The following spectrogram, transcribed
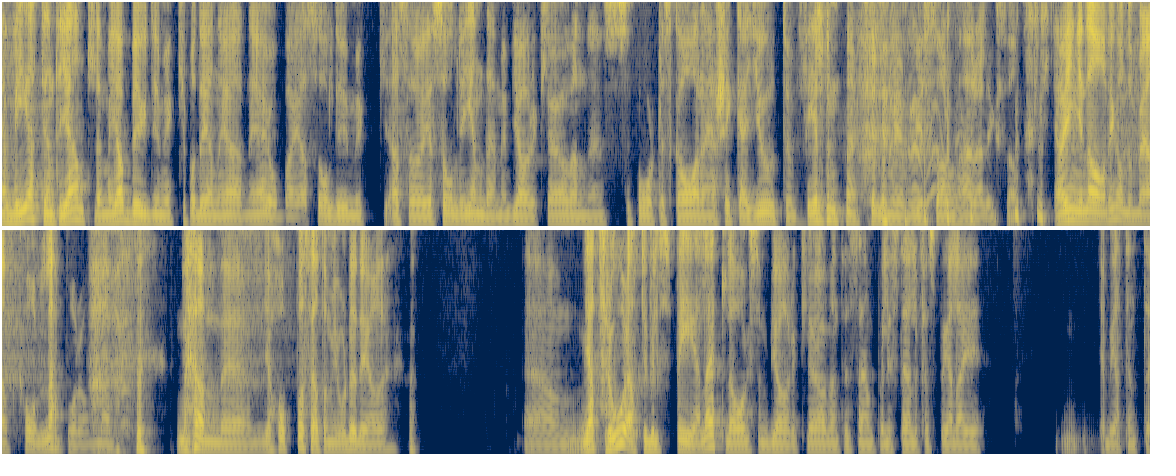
Jag vet inte egentligen, men jag byggde mycket på det när jag, när jag jobbade. Jag sålde, ju mycket, alltså jag sålde in det med Björklöven, eh, supporterskaran. Jag skickade YouTube-filmer till och med på vissa av de här. Liksom. Jag har ingen aning om de ens kollar på dem, men, men eh, jag hoppas att de gjorde det. Um, jag tror att du vill spela ett lag som Björklöven till exempel istället för att spela i, jag vet inte,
